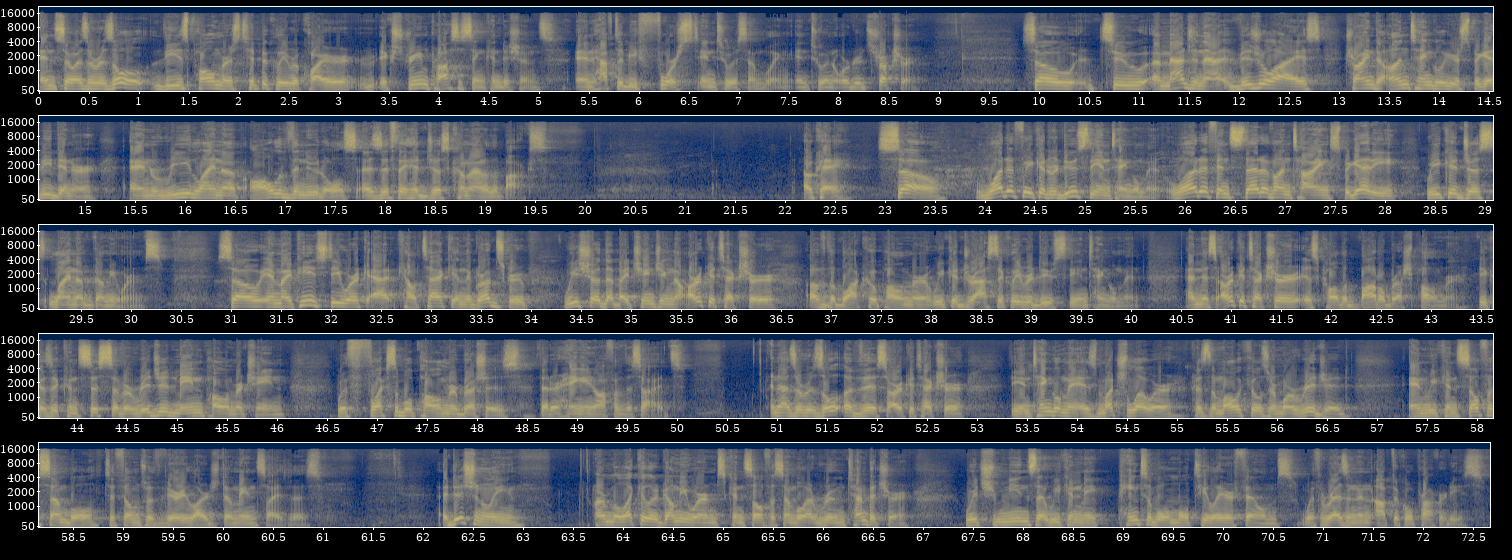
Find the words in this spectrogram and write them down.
And so as a result, these polymers typically require extreme processing conditions and have to be forced into assembling into an ordered structure. So to imagine that, visualize trying to untangle your spaghetti dinner and reline up all of the noodles as if they had just come out of the box. Okay, so what if we could reduce the entanglement? What if instead of untying spaghetti, we could just line up gummy worms? So in my PhD work at Caltech in the Grubbs group, we showed that by changing the architecture of the block copolymer, we could drastically reduce the entanglement. And this architecture is called a bottle brush polymer because it consists of a rigid main polymer chain with flexible polymer brushes that are hanging off of the sides. And as a result of this architecture, the entanglement is much lower because the molecules are more rigid, and we can self-assemble to films with very large domain sizes. Additionally, our molecular gummy worms can self-assemble at room temperature, which means that we can make paintable multi-layer films with resonant optical properties.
